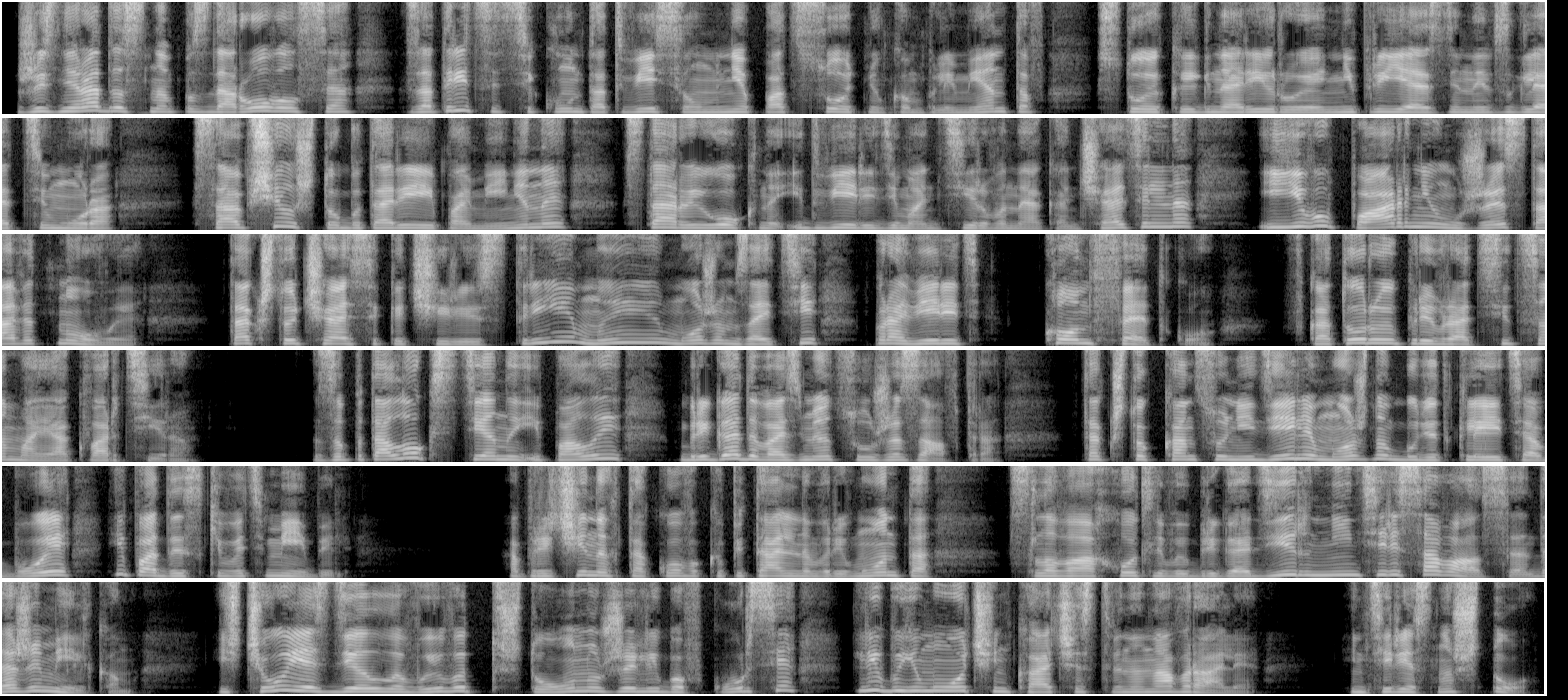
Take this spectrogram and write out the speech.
Жизнерадостно поздоровался, за 30 секунд отвесил мне под сотню комплиментов, стойко игнорируя неприязненный взгляд Тимура, сообщил, что батареи поменены, старые окна и двери демонтированы окончательно, и его парни уже ставят новые. Так что часика через три мы можем зайти проверить конфетку — в которую превратится моя квартира. За потолок, стены и полы бригада возьмется уже завтра, так что к концу недели можно будет клеить обои и подыскивать мебель. О причинах такого капитального ремонта словоохотливый бригадир не интересовался, даже мельком, из чего я сделала вывод, что он уже либо в курсе, либо ему очень качественно наврали. Интересно, что?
